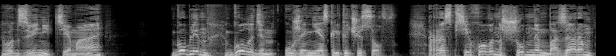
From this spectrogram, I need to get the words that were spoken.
Вот звенит тема, а? Гоблин голоден уже несколько часов, распсихован шумным базаром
